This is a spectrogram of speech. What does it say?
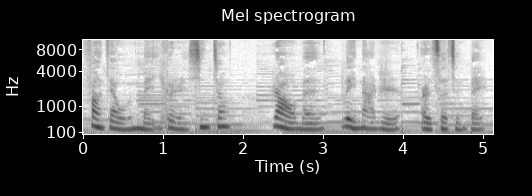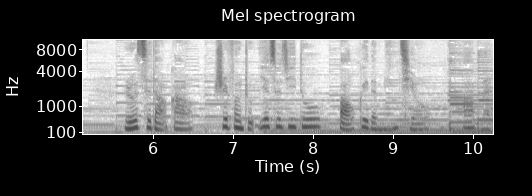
放在我们每一个人心中，让我们为那日而做准备。如此祷告，侍奉主耶稣基督宝贵的名求。阿门。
